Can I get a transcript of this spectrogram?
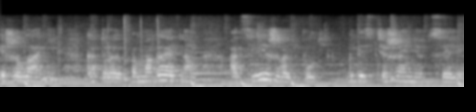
и желаний, которая помогает нам отслеживать путь к достижению цели.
